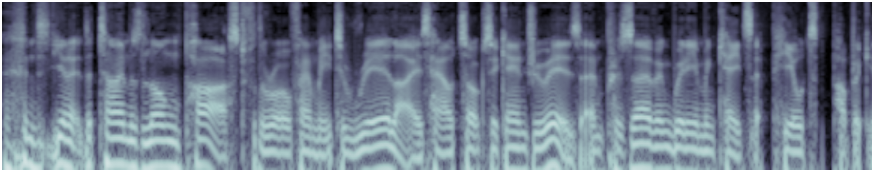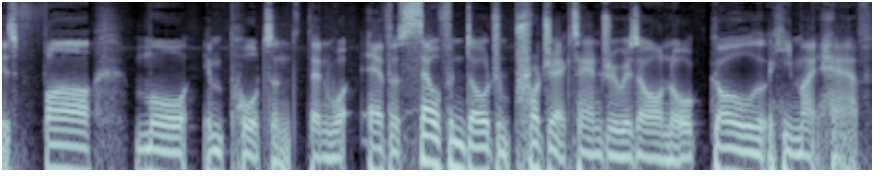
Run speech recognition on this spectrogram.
And, you know, the time has long passed for the royal family to realise how toxic Andrew is, and preserving William and Kate's appeal to the public is far more important than whatever self indulgent project Andrew is on or goal he might have,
